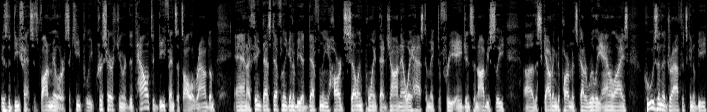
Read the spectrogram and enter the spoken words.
is the defense. It's Von Miller, it's Aqib Talib, Chris Harris Jr., the talented defense that's all around them. And I think that's definitely going to be a definitely hard selling point that John Elway has to make to free agents. And obviously, uh, the scouting department's got to really analyze who's in the draft that's going to be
